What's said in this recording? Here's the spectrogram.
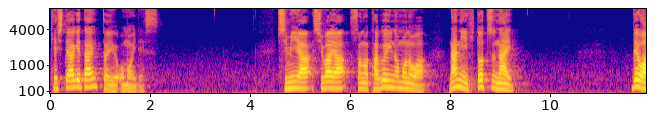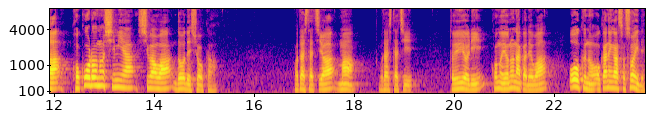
消してあげたいという思いです。シミやシワやその類のものは何一つない。では心のシミやシワはどうでしょうか？私たちはまあ私たちというよりこの世の中では多くのお金が注いで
